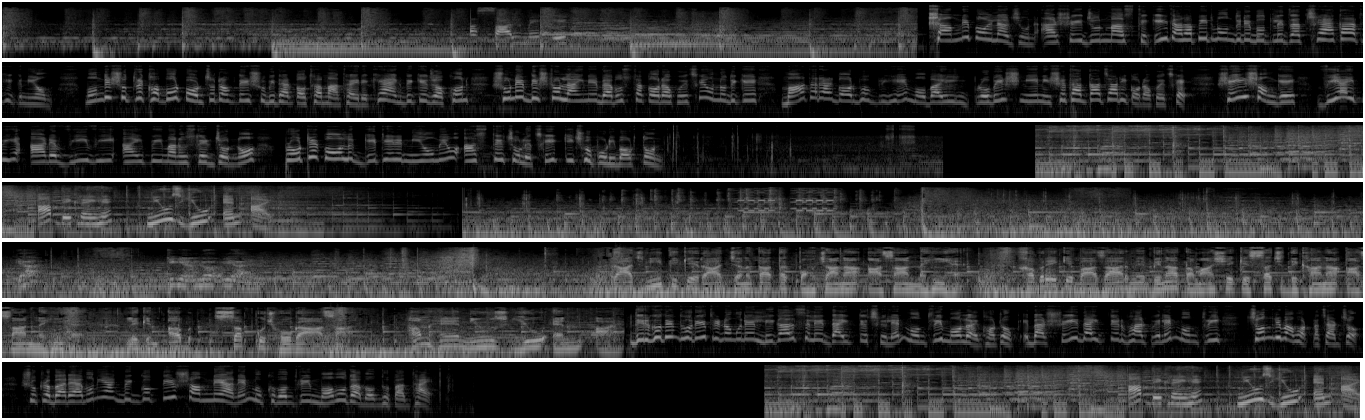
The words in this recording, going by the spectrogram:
साल में एक সামনে পয়লা June আর সেই June মাস থেকেই তারাপীঠ মন্দিরে বদলে যাচ্ছে একাধিক নিয়ম মন্দির সূত্রে খবর পর্যটকদের সুবিধার কথা মাথায় রেখে একদিকে যখন সুনির্দিষ্ট লাইনের ব্যবস্থা করা হয়েছে অন্যদিকে মা তারার গর্ভগৃহে মোবাইল প্রবেশ নিয়ে নিষেধাজ্ঞা জারি করা হয়েছে সেই সঙ্গে ভিআইপি আর ভিভিআইপি মানুষদের জন্য প্রোটোকল গেটের নিয়মেও আসতে চলেছে কিছু পরিবর্তন आप देख रहे हैं न्यूज़ यू एन आई क्या? ठीक है हम लोग अभी आ रहे हैं। राजनीति के राज जनता तक पहुंचाना आसान नहीं है। खबरें के बाज़ार में बिना तमाशे के सच दिखाना आसान नहीं है। लेकिन अब सब कुछ होगा आसान हम हैं न्यूज यू एन आई দীর্ঘদিন ধরে তৃণমূলের লিগাল সেলের দায়িত্বে ছিলেন মন্ত্রী মলয় ঘটক এবার সেই দায়িত্বের ভার পেলেন মন্ত্রী চন্দ্রিমা ভট্টাচার্য শুক্রবার এমনই এক বিজ্ঞপ্তির সামনে আনেন মুখ্যমন্ত্রী মমতা বন্দ্যোপাধ্যায় आप देख रहे हैं न्यूज यू एन आई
